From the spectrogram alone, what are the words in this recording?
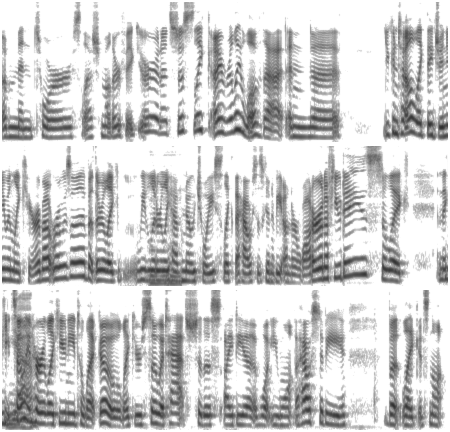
a mentor slash mother figure and it's just like I really love that. And uh you can tell like they genuinely care about Rosa, but they're like we literally have no choice, like the house is gonna be underwater in a few days. So like and they keep telling her like you need to let go. Like you're so attached to this idea of what you want the house to be but like it's not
